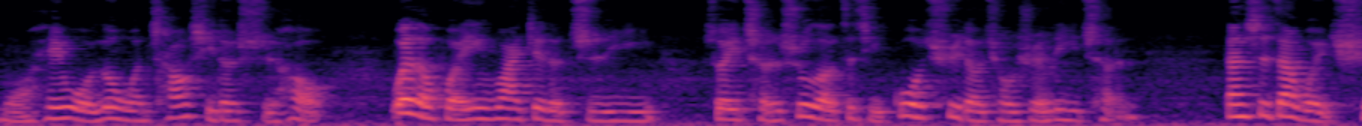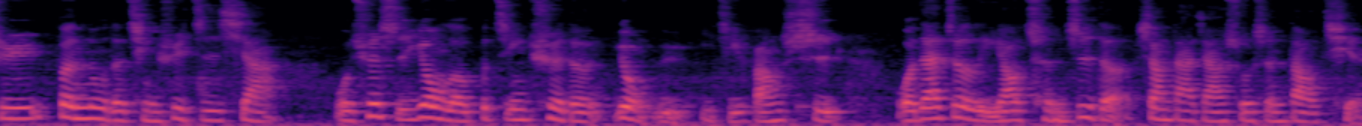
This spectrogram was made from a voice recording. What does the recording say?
抹黑我论文抄袭的时候，为了回应外界的质疑，所以陈述了自己过去的求学历程。但是在委屈、愤怒的情绪之下，我确实用了不精确的用语以及方式。我在这里要诚挚地向大家说声道歉。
